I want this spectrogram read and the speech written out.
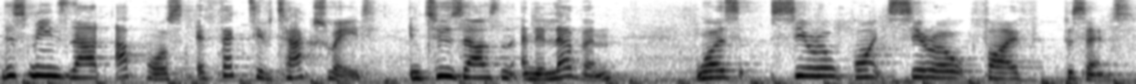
This means that Apple's effective tax rate in 2011 was 0.05%.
